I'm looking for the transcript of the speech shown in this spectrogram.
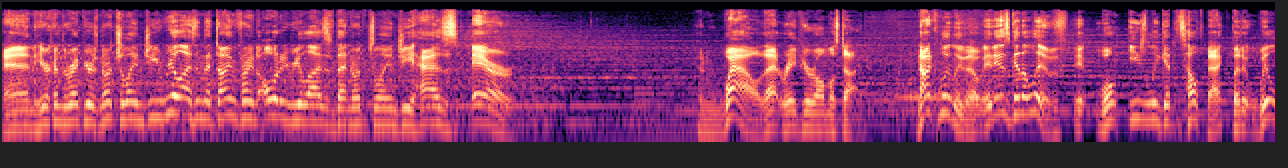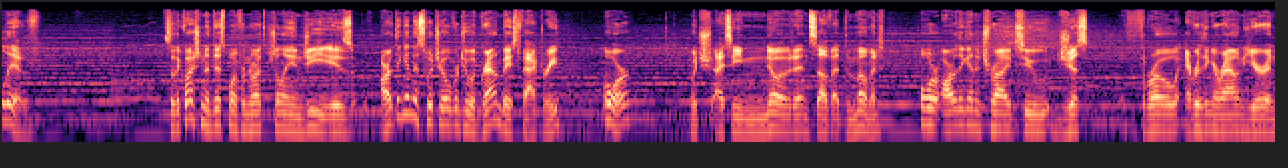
And here comes the rapiers, North Chilean G, realizing that DeinFreund already realizes that North Chilean G has air. And wow, that rapier almost died. Not completely though, it is gonna live. It won't easily get its health back, but it will live. So the question at this point for North Chilean G is, are they gonna switch over to a ground-based factory, or, which I see no evidence of at the moment, or are they gonna try to just throw everything around here, and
